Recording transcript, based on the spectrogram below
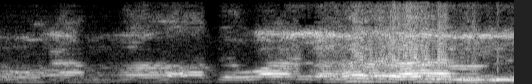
মুহাম্মদ ওয়া আলা আলি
